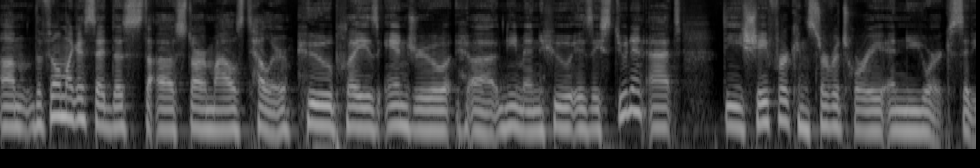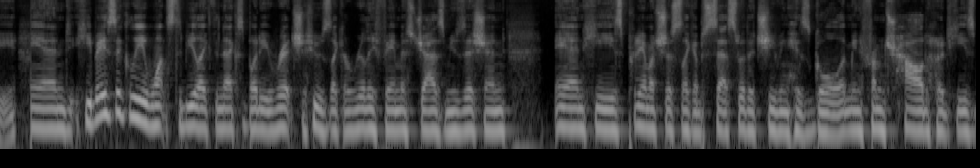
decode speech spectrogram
um, the film, like I said, does st- uh, star Miles Teller, who plays Andrew uh, Neiman, who is a student at the Schaefer Conservatory in New York City. And he basically wants to be like the next Buddy Rich, who's like a really famous jazz musician. And he's pretty much just like obsessed with achieving his goal. I mean, from childhood, he's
